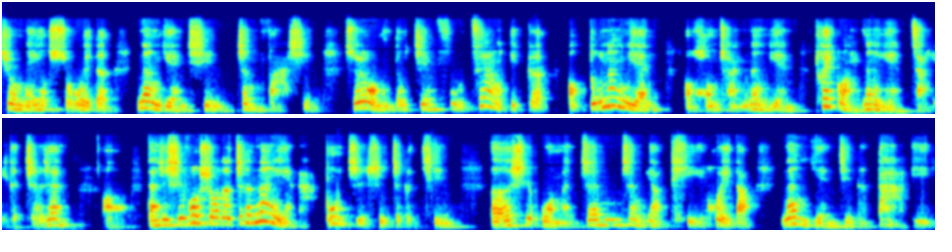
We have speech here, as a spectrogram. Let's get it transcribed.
就没有所谓的楞严心、正法心。所以，我们都肩负这样一个哦，读楞严哦，红传楞严，推广楞严这样一个责任哦。但是师父说的这个楞严啊，不只是这个经，而是我们真正要体会到楞严经的大义，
